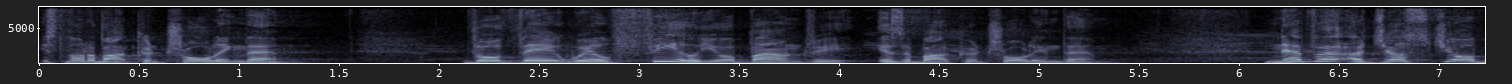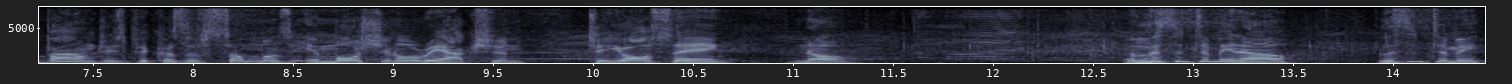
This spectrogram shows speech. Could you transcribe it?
It's not about controlling them, though they will feel your boundary is about controlling them. Never adjust your boundaries because of someone's emotional reaction to your saying no. And listen to me now. Listen to me.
